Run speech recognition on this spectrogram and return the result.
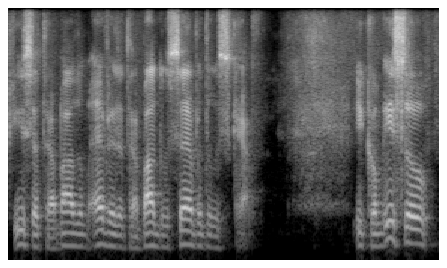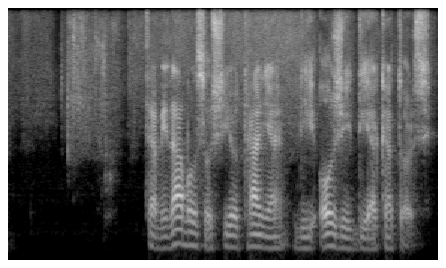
que isso é trabalho, é de trabalho do servo, do escravo. E com isso terminamos o Shio Tanya de hoje, dia 14.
